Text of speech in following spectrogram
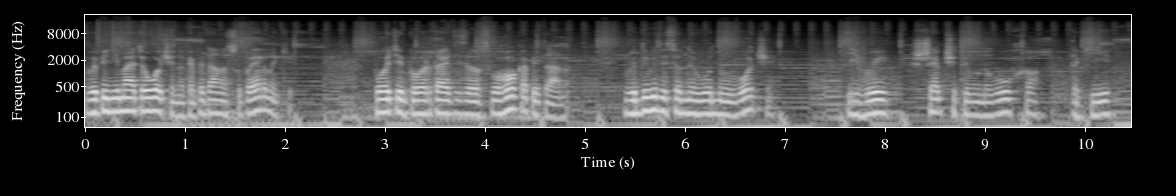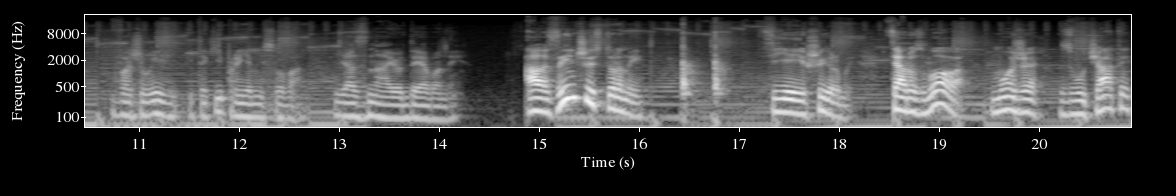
ви піднімаєте очі на капітана суперників, потім повертаєтеся до свого капітана, ви дивитесь одне в одному в очі, і ви шепчете йому на вухо такі важливі і такі приємні слова. Я знаю, де вони. А з іншої сторони цієї ширми ця розмова може звучати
